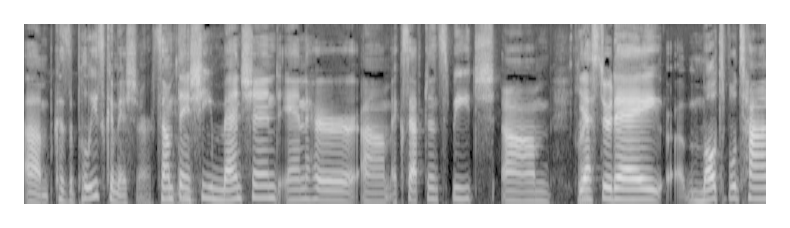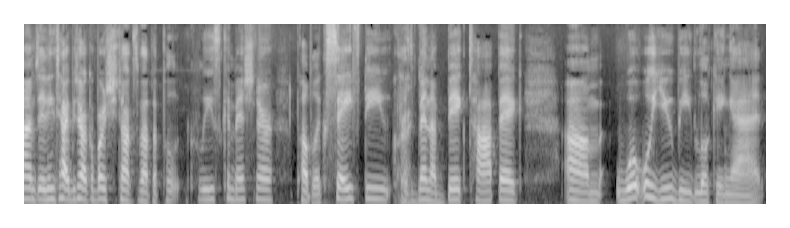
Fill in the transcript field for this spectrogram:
because the police commissioner, something she mentioned in her um, acceptance speech um, yesterday, uh, multiple times. Anytime you talk about, it, she talks about the pol- police commissioner, public safety has been a big topic. Um, what will you be looking at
